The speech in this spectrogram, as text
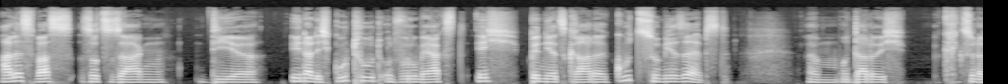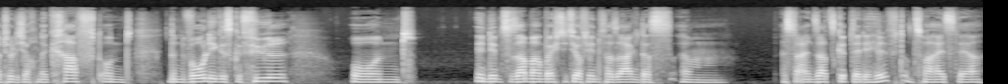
Alles, was sozusagen dir innerlich gut tut und wo du merkst, ich bin jetzt gerade gut zu mir selbst. Ähm, und dadurch kriegst du natürlich auch eine Kraft und ein wohliges Gefühl. Und in dem Zusammenhang möchte ich dir auf jeden Fall sagen, dass ähm, es da einen Satz gibt, der dir hilft. Und zwar heißt der,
